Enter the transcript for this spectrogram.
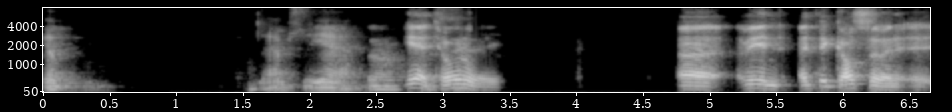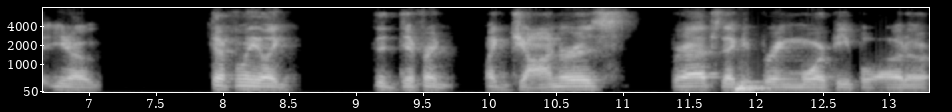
Yep. Absolutely. Yeah. so Yeah, totally. Uh, I mean, I think also, uh, you know, definitely like the different like genres perhaps that could bring more people out or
